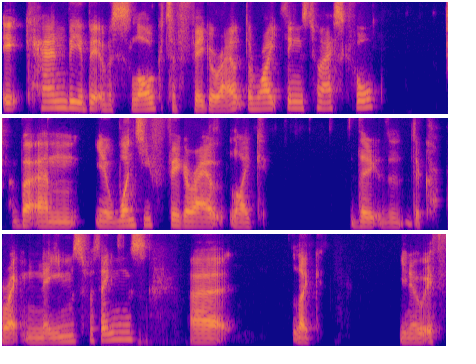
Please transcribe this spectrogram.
it can be a bit of a slog to figure out the right things to ask for. But um, you know, once you figure out like the the, the correct names for things, uh, like you know, if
